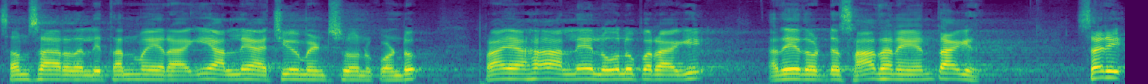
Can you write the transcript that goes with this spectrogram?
ಸಂಸಾರದಲ್ಲಿ ತನ್ಮಯರಾಗಿ ಅಲ್ಲೇ ಅಚೀವ್ಮೆಂಟ್ಸು ಅಂದ್ಕೊಂಡು ಪ್ರಾಯ ಅಲ್ಲೇ ಲೋಲುಪರಾಗಿ ಅದೇ ದೊಡ್ಡ ಸಾಧನೆ ಅಂತಾಗಿದೆ. ಸರಿ,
